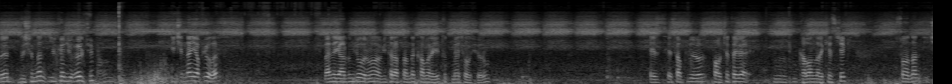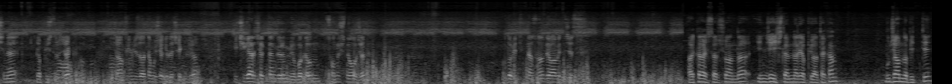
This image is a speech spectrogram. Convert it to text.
Böyle dışından ilk önce ölçüp içinden yapıyorlar. Ben de yardımcı olurum ama bir taraftan da kamerayı tutmaya çalışıyorum. Hes- hesaplıyor. Falçatayla kalanları kesecek. Sonradan içine yapıştıracak. Cam filmi zaten bu şekilde çekiliyor. İçi gerçekten görünmüyor. Bakalım sonuç ne olacak. Bu da bittikten sonra devam edeceğiz. Arkadaşlar şu anda ince işlemler yapıyor Atakan. Bu cam da bitti.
